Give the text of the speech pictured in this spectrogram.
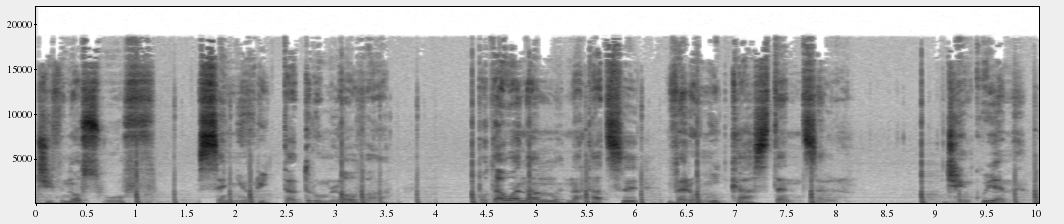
Dziwnosłów seniorita Drumlowa podała nam na tacy Weronika Stencel. Dziękujemy.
